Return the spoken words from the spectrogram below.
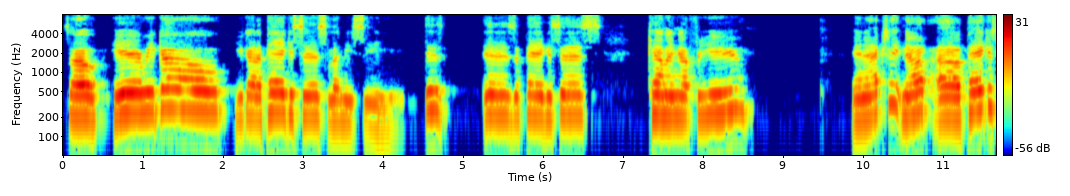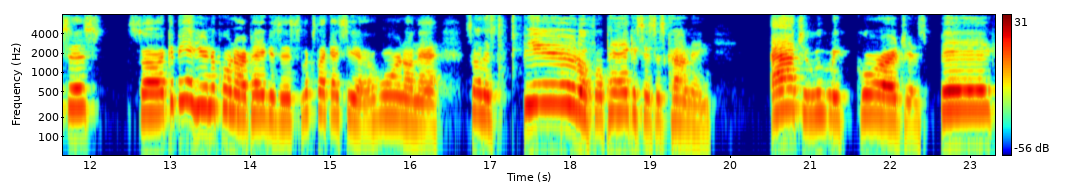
So here we go. You got a Pegasus. Let me see. This is a Pegasus coming up for you. And actually, no, uh, Pegasus. So it could be a unicorn or a Pegasus. Looks like I see a horn on that. So this beautiful Pegasus is coming. Absolutely gorgeous. Big,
